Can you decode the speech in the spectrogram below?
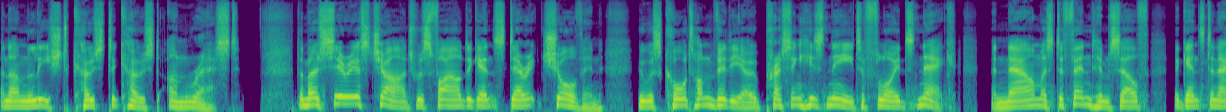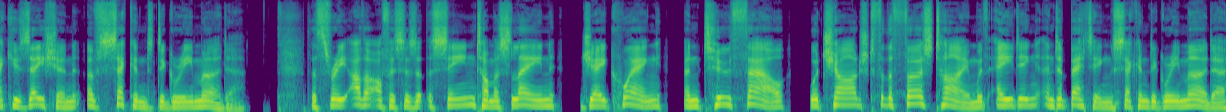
and unleashed coast to coast unrest. The most serious charge was filed against Derek Chauvin, who was caught on video pressing his knee to Floyd's neck and now must defend himself against an accusation of second degree murder. The three other officers at the scene, Thomas Lane, Jay Kueng, and Tou Thao, were charged for the first time with aiding and abetting second degree murder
